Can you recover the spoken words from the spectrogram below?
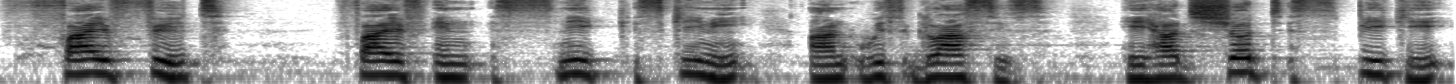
five feet, five in sneak, skinny, and with glasses. He had short, spiky,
